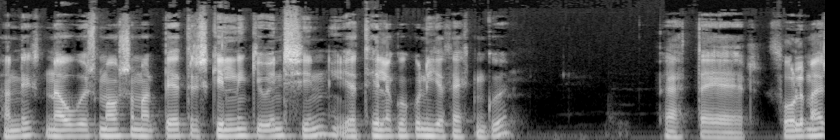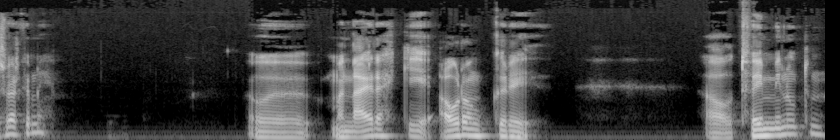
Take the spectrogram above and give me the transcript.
þannig við smá saman betri skilningi og insýn í að tilengja okkur nýja þekkingu. Þetta er þólumæðisverkefni og maður næri ekki árangri á tvei mínútum,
